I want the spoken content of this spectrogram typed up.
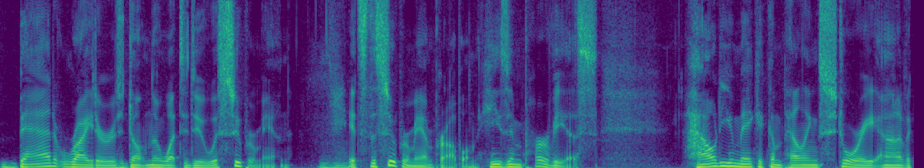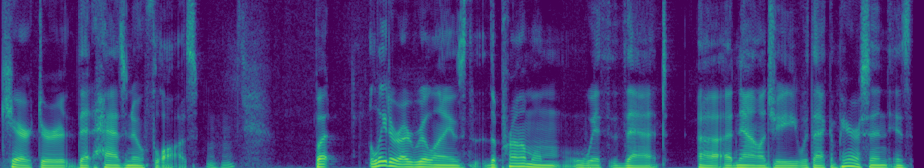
bad writers don't know what to do with Superman. It's the Superman problem. He's impervious. How do you make a compelling story out of a character that has no flaws? But later I realized the problem with that uh, analogy, with that comparison, is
